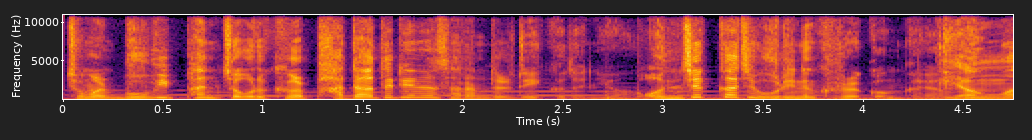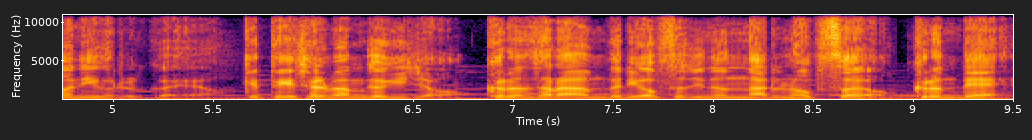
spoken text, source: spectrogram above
정말 무비판적으로 그걸 받아들이는 사람들도 있거든요. 언제까지 우리는 그럴 건가요? 영원히 그럴 거예요. 그게 되게 절망적이죠. 그런 사람들이 없어지는 날은 없어요. 그런데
